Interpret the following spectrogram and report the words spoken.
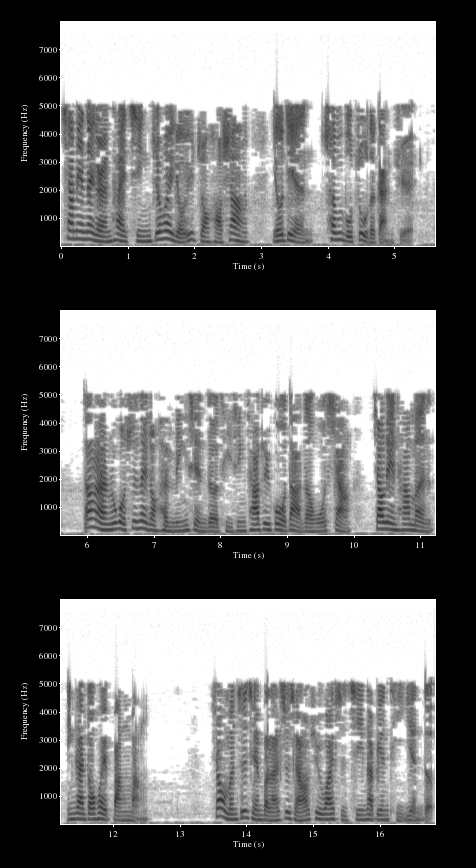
下面那个人太轻，就会有一种好像有点撑不住的感觉。当然，如果是那种很明显的体型差距过大的，我想教练他们应该都会帮忙。像我们之前本来是想要去 Y 十七那边体验的，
